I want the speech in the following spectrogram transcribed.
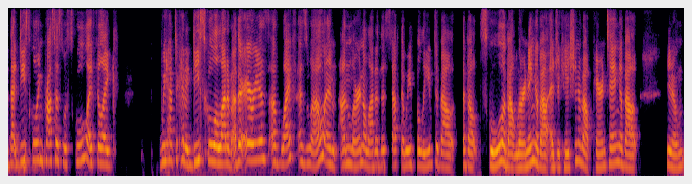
that deschooling process with school. I feel like we have to kind of deschool a lot of other areas of life as well and unlearn a lot of the stuff that we've believed about about school about learning about education about parenting about you know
